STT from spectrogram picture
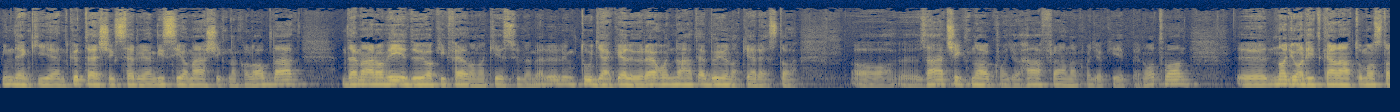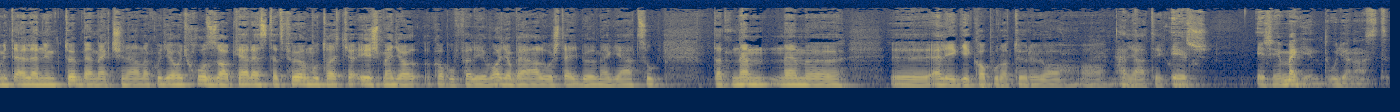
mindenki ilyen kötelességszerűen viszi a másiknak a labdát, de már a védő, akik fel vannak készülve belőlünk, tudják előre, hogy na hát ebből jön a kereszt a, a zácsiknak, vagy a háfrának, vagy aki éppen ott van. Nagyon ritkán látom azt, amit ellenünk többen megcsinálnak, ugye, hogy hozza a keresztet, fölmutatja, és megy a kapu felé, vagy a beállóst egyből megjátszuk. Tehát nem, nem ö, ö, eléggé kapura törő a, a, hát, a játék. És, és én megint ugyanazt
